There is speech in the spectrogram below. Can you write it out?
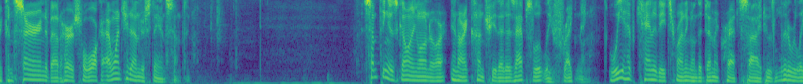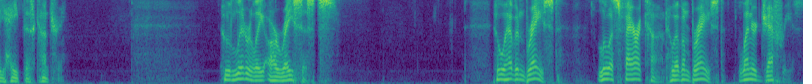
are concerned about Herschel Walker. I want you to understand something. Something is going on our, in our country that is absolutely frightening. We have candidates running on the Democrat side who literally hate this country who literally are racists, who have embraced Louis Farrakhan, who have embraced Leonard Jeffries.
